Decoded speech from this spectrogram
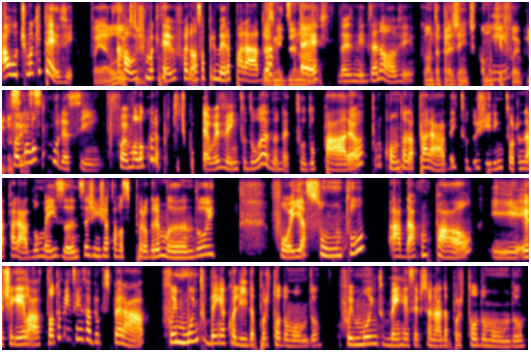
a última que teve. Foi a última? A última que teve foi nossa primeira parada. 2019. É, 2019. Conta pra gente como que E foi pra vocês. Foi uma loucura, assim. Foi uma loucura, porque, tipo, é o evento do ano, né? Tudo para por conta da parada e tudo gira em torno da parada. Um mês antes a gente já tava se programando e foi assunto a dar com pau. E eu cheguei lá totalmente sem saber o que esperar. Fui muito bem acolhida por todo mundo. Fui muito bem recepcionada por todo mundo.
